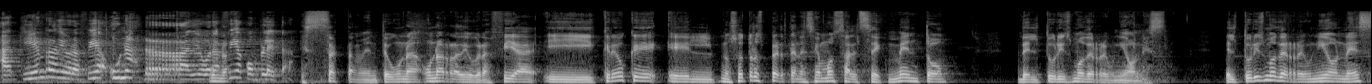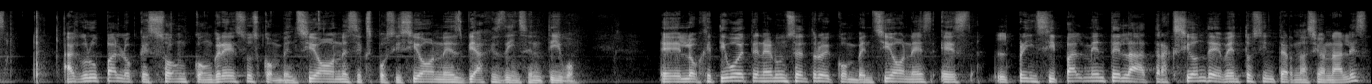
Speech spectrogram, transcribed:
aquí en radiografía una radiografía completa. Exactamente, una, una radiografía y creo que el, nosotros pertenecemos al segmento del turismo de reuniones. El turismo de reuniones agrupa lo que son congresos, convenciones, exposiciones, viajes de incentivo. El objetivo de tener un centro de convenciones es principalmente la atracción de eventos internacionales,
